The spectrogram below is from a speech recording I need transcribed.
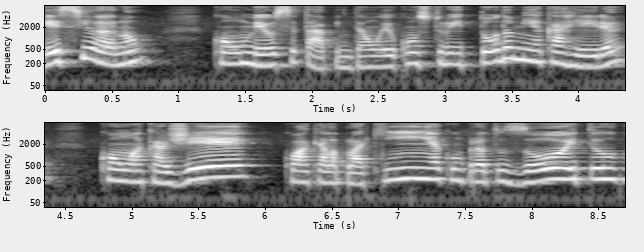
esse ano com o meu setup. Então eu construí toda a minha carreira com um AKG, com aquela plaquinha, com Protos 8,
